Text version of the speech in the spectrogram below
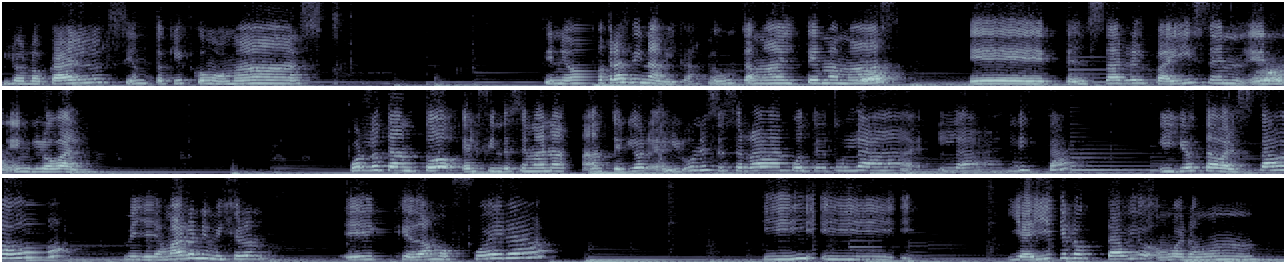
lo local siento que es como más, tiene otras dinámicas, me gusta más el tema más eh, pensar el país en, en, global. Por lo tanto, el fin de semana anterior, el lunes se cerraba en Ponte la, la lista y yo estaba el sábado, me llamaron y me dijeron, eh, quedamos fuera y, y, y ahí el Octavio, bueno, un,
